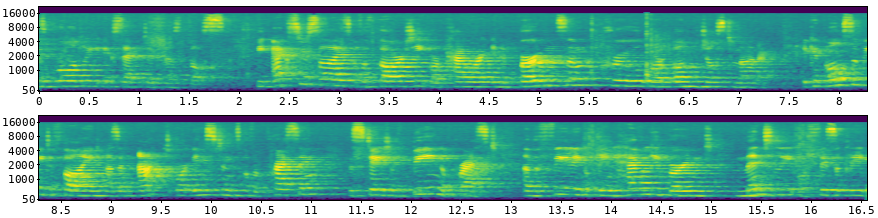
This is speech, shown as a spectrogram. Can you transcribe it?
is broadly accepted as thus. The exercise of authority or power in a burdensome, cruel, or unjust manner. It can also be defined as an act or instance of oppressing, the state of being oppressed, and the feeling of being heavily burdened mentally or physically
